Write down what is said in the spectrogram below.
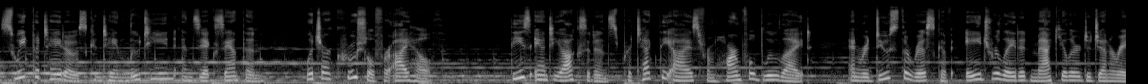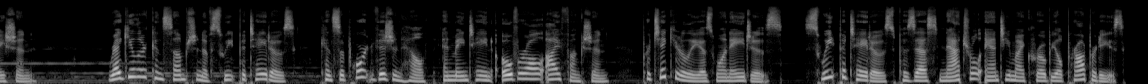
Sweet potatoes contain lutein and zeaxanthin, which are crucial for eye health. These antioxidants protect the eyes from harmful blue light and reduce the risk of age-related macular degeneration. Regular consumption of sweet potatoes can support vision health and maintain overall eye function, particularly as one ages. Sweet potatoes possess natural antimicrobial properties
